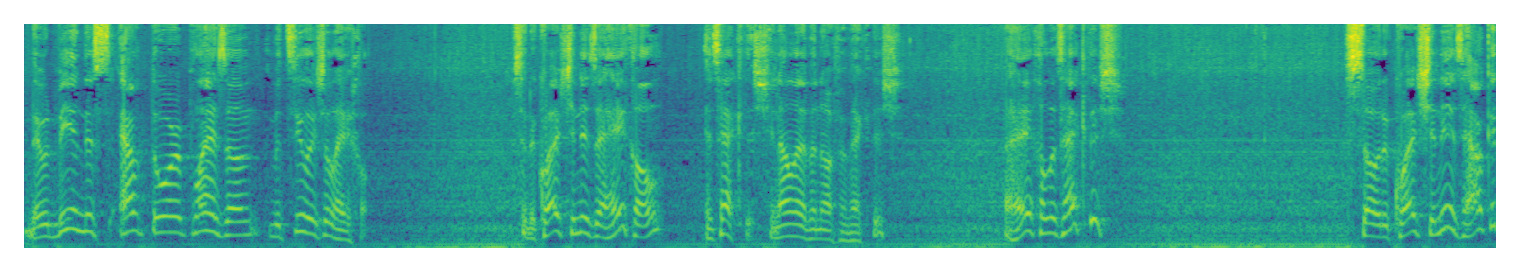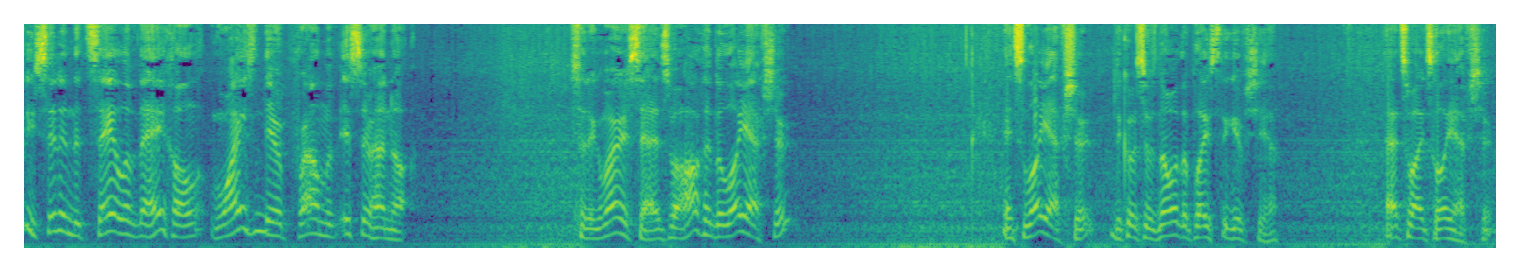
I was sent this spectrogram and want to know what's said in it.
They would be in this outdoor plaza, Mitzila Shel Heichel. So the question is, a Heichel is hektish. You're not allowed to have enough from hektish. A heichel is hektish. So the question is, how could he sit in the tail of the heichel? Why isn't there a problem of iser hana? So the Gemara says, "Well, hachad the loy efsher." It's loy efsher because there's no other place to give share. That's why it's loy efsher.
